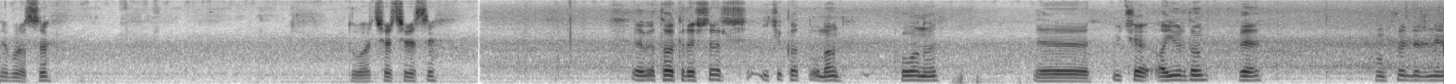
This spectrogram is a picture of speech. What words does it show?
Ve burası duvar çerçevesi. Evet arkadaşlar iki katlı olan kovanı eee, üçe ayırdım ve kontrollerini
